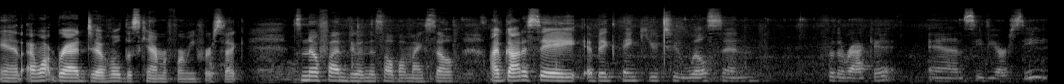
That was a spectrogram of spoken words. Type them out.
And I want Brad to hold this camera for me for a sec. It's no fun doing this all by myself. I've got to say a big thank you to Wilson for the racket and CVRC. He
